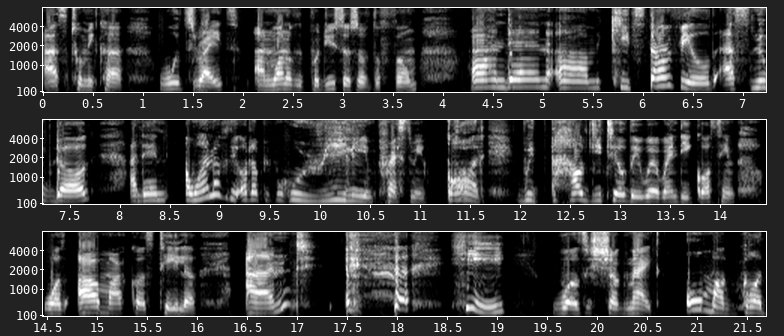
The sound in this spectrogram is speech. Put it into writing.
as Tomika Woods, right? And one of the producers of the film. And then um, Keith Stanfield as Snoop Dogg. And then one of the other people who really impressed me, God, with how detailed they were when they got him, was R. Marcus Taylor. And he was Suge Knight. Oh my god,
